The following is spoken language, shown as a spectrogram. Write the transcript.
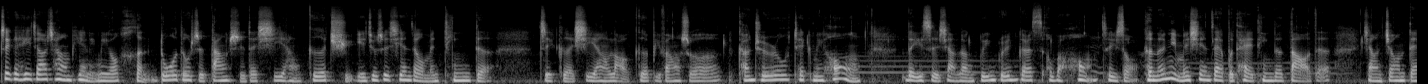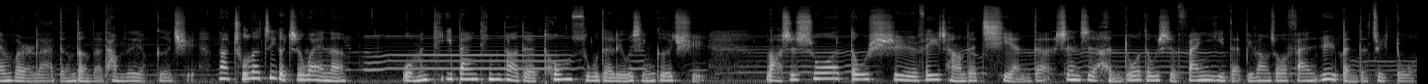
这个黑胶唱片里面有很多都是当时的西洋歌曲，也就是现在我们听的这个西洋老歌，比方说《Country Road Take Me Home》，类似像这种《Green Green Grass Over Home》这种，可能你们现在不太听得到的，像 John Denver 啦等等的，他们都有歌曲。那除了这个之外呢，我们一般听到的通俗的流行歌曲。老实说，都是非常的浅的，甚至很多都是翻译的。比方说，翻日本的最多，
